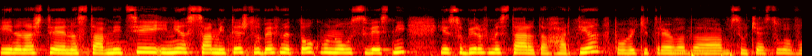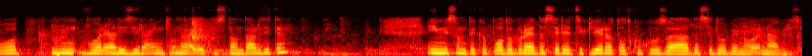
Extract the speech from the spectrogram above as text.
и на нашите наставници и ние самите што бевме толку многу свесни и собиравме старата хартија. Повеќе треба да се учествува во во реализирањето на екостандардите и мислам дека подобро е да се рециклираат отколку за да се добие нова награда.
